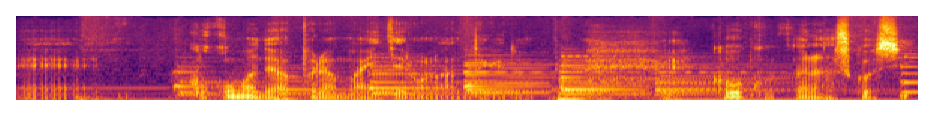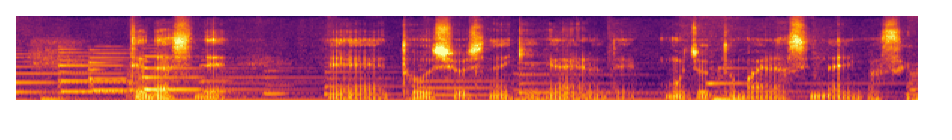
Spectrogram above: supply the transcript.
えー、ここまではプラマイゼロなんだけど ここから少し手出しで、えー、投資をしなきゃいけないのでもうちょっとマイナスになりますが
